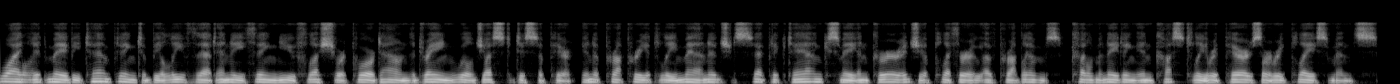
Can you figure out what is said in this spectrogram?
While it may be tempting to believe that anything you flush or pour down the drain will just disappear, inappropriately managed septic tanks may encourage a plethora of problems, culminating in costly repairs or replacements.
